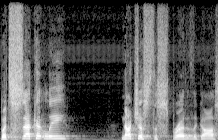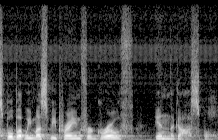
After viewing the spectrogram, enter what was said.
But secondly, not just the spread of the gospel, but we must be praying for growth in the gospel.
